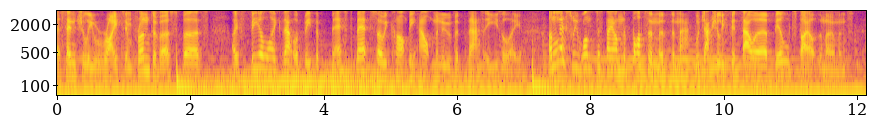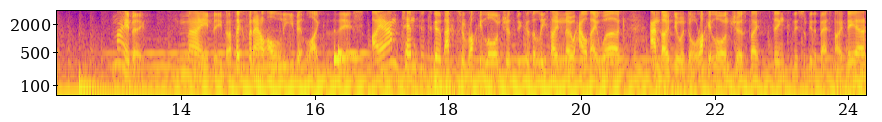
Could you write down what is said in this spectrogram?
essentially right in front of us, but I feel like that would be the best bet so we can't be outmaneuvered that easily. Unless we want to stay on the bottom of the map, which actually fits our build style at the moment. Maybe. Maybe, but I think for now I'll leave it like this. I am tempted to go back to rocket launchers because at least I know how they work, and I do adore rocket launchers, but I think this would be the best idea.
